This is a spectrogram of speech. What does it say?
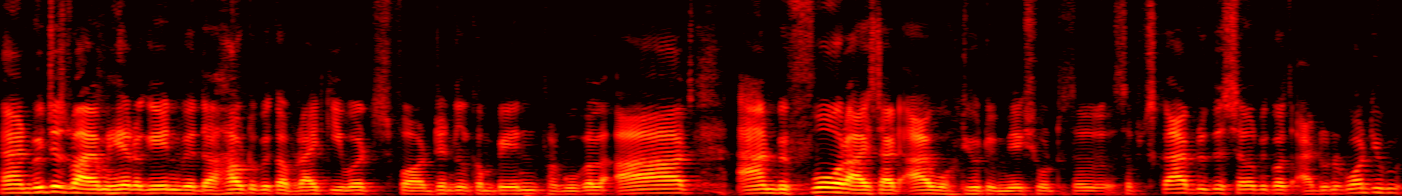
And which is why i'm here again with how to pick up right keywords for dental campaign for google ads. And before i start i want you to make sure to su subscribe to this channel because i do not want you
